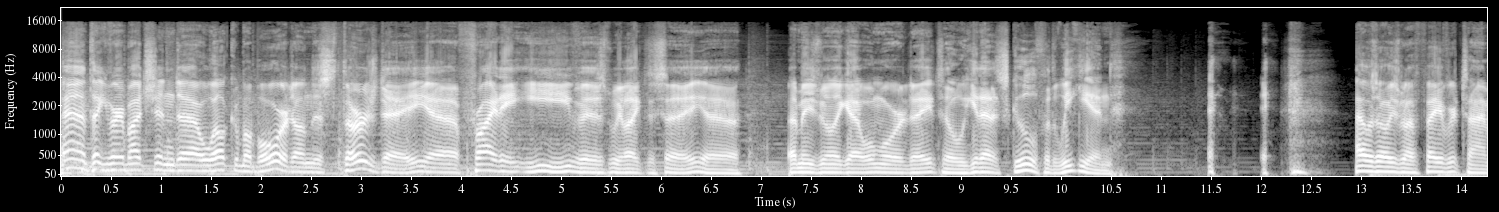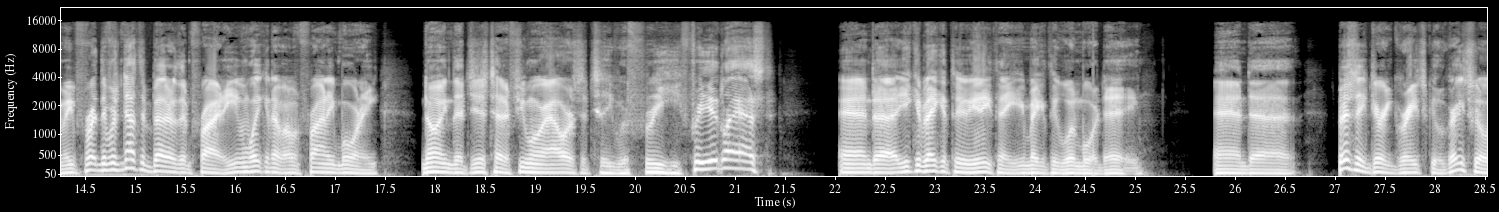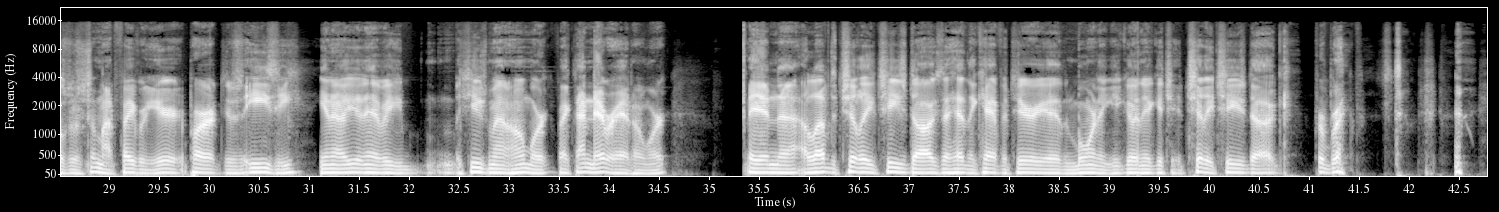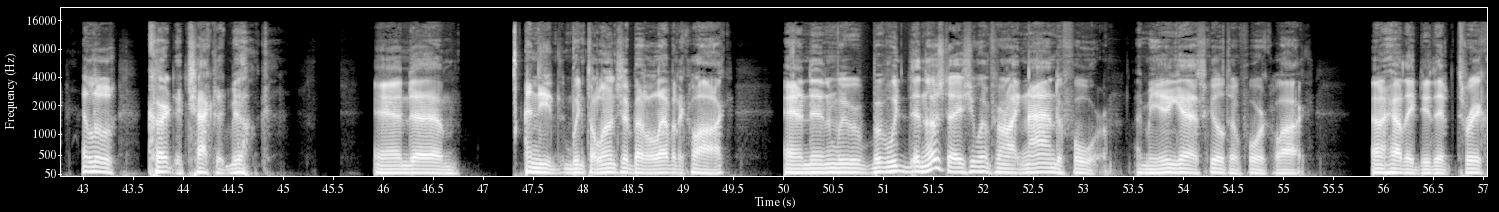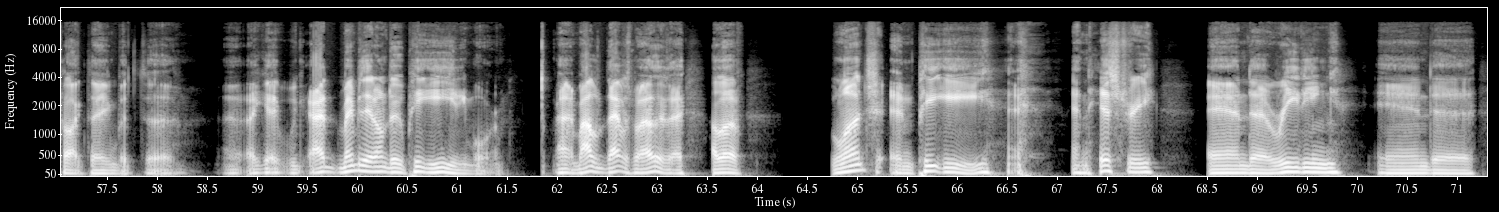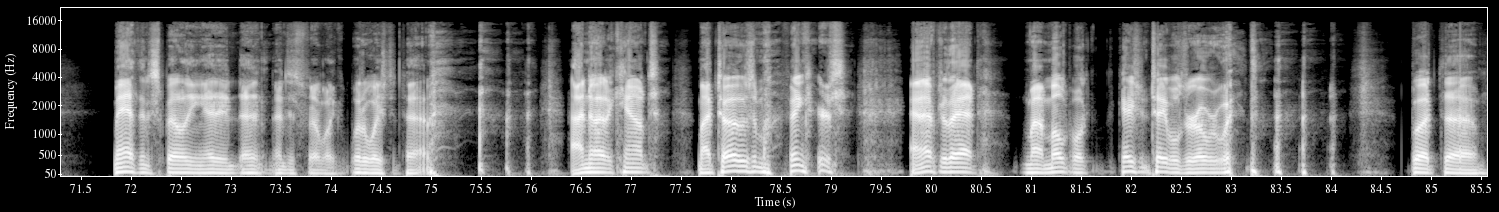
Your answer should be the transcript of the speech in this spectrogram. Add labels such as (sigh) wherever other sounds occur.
And thank you very much, and uh, welcome aboard on this Thursday, uh, Friday Eve, as we like to say. Uh, that means we only got one more day till we get out of school for the weekend. (laughs) that was always my favorite time. There was nothing better than Friday, even waking up on Friday morning, knowing that you just had a few more hours until you were free, free at last. And uh, you can make it through anything. You can make it through one more day. And, uh, especially during grade school. Grade schools was some of my favorite year part. It was easy. You know, you didn't have a, a huge amount of homework. In fact, I never had homework. And uh, I love the chili cheese dogs they had in the cafeteria in the morning. You go in there, get you a chili cheese dog (laughs) for breakfast, (laughs) a little carton of chocolate milk, and um, and you went to lunch at about eleven o'clock. And then we were, but we, in those days, you went from like nine to four. I mean, you didn't get out of school till four o'clock. I don't know how they do that three o'clock thing, but uh, I get I, maybe they don't do PE anymore. I, my, that was my other day. I love lunch and PE (laughs) and history and uh, reading and uh, math and spelling. I, I, I, just felt like what a waste of time. (laughs) I know how to count my toes and my (laughs) fingers, and after that, my multiplication tables are over with. but uh,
